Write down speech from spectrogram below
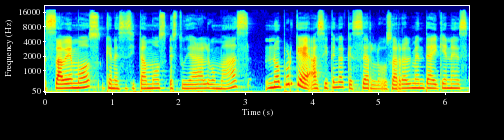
sabemos que necesitamos estudiar algo más, no porque así tenga que serlo, o sea, realmente hay quienes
